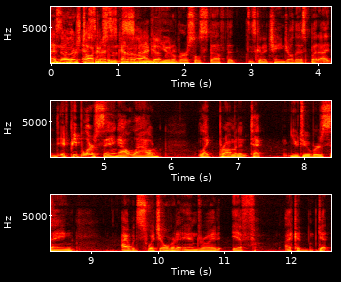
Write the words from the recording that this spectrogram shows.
And I know there's talk SMS of some, kind of some universal stuff that is going to change all this. But I, if people are saying out loud, like prominent tech YouTubers saying, I would switch over to Android if I could get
